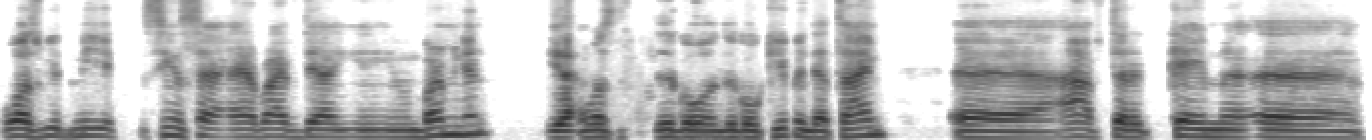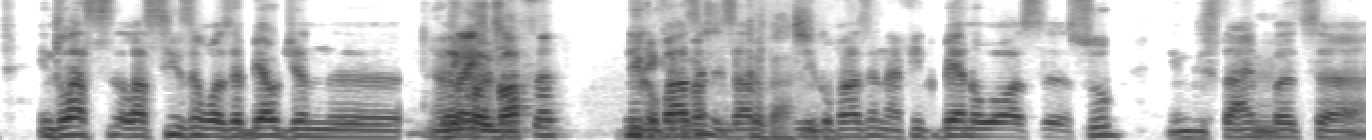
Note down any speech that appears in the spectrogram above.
was with me since I arrived there in, in Birmingham. Yeah. I was the goal the goalkeeper in that time. Uh, after came uh, in the last last season was a Belgian uh, Nico Vaesen. Vaesen. Nico Nico Vaesen, Vaesen. exactly. Nico Vaesen. Nico Vaesen. I think Beno was uh, sub in this time, Mm. but uh,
